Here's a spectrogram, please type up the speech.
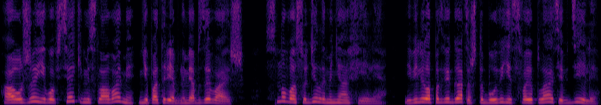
а уже его всякими словами непотребными обзываешь. Снова осудила меня Офелия и велела подвигаться, чтобы увидеть свое платье в деле.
